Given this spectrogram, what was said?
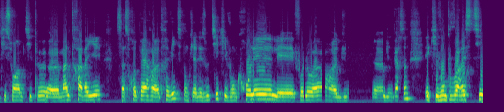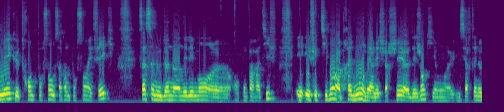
qui sont un petit peu mal travaillés, ça se repère très vite. Donc il y a des outils qui vont crawler les followers euh, d'une personne et qui vont pouvoir estimer que 30% ou 50% est fake. Ça, ça nous donne un élément euh, en comparatif. Et effectivement, après, nous, on est allé chercher euh, des gens qui ont une certaine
